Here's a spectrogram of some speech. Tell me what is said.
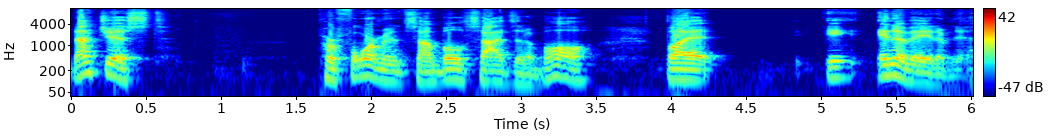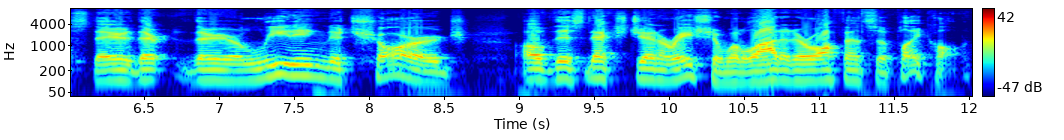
not just performance on both sides of the ball, but innovativeness. They're they're they're leading the charge of this next generation with a lot of their offensive play calling.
